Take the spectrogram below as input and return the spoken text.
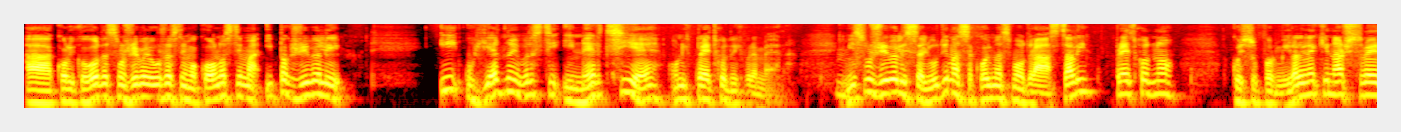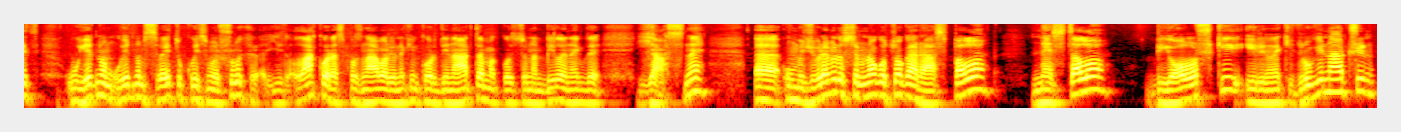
a, koliko god da smo živjeli u užasnim okolnostima, ipak živjeli i u jednoj vrsti inercije onih prethodnih vremena. Mi smo živjeli sa ljudima sa kojima smo odrastali prethodno, koji su formirali neki naš svet, u jednom, u jednom svetu koji smo još uvek lako raspoznavali u nekim koordinatama koje su nam bile negde jasne. E, umeđu vremenu se mnogo toga raspalo, nestalo, biološki ili na neki drugi način,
